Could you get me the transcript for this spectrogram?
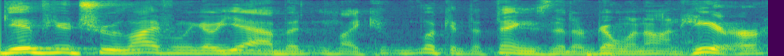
give you true life. And we go, Yeah, but like, look at the things that are going on here.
